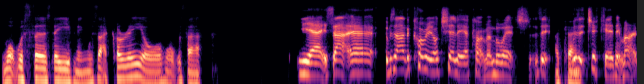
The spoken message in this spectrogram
what was Thursday evening? Was that curry or what was that? Yeah, it's that. Uh, it was either curry or chili. I can't remember which. Is it? Okay. Was it chicken? It might.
